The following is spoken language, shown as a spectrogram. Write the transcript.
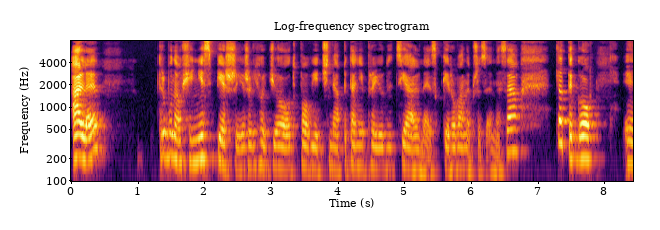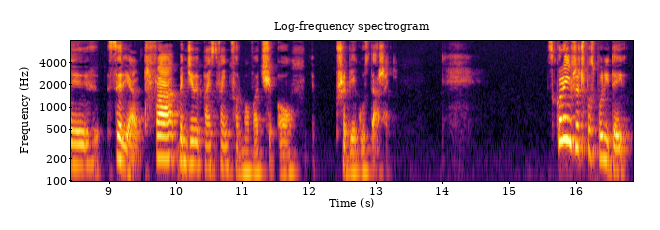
ale Trybunał się nie spieszy, jeżeli chodzi o odpowiedź na pytanie prejudycjalne skierowane przez NSA, dlatego serial trwa, będziemy Państwa informować o przebiegu zdarzeń. Z kolei w Rzeczpospolitej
